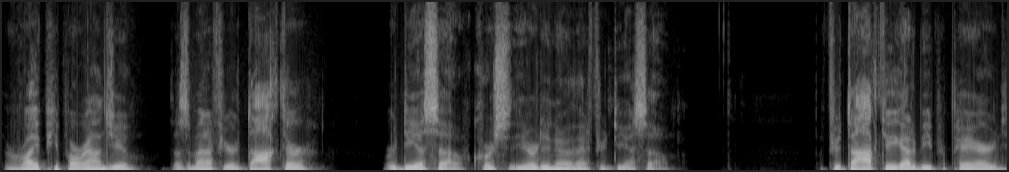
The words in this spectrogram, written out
the right people around you. It doesn't matter if you're a doctor or DSO. Of course, you already know that if you're DSO. If you're a doctor, you got to be prepared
